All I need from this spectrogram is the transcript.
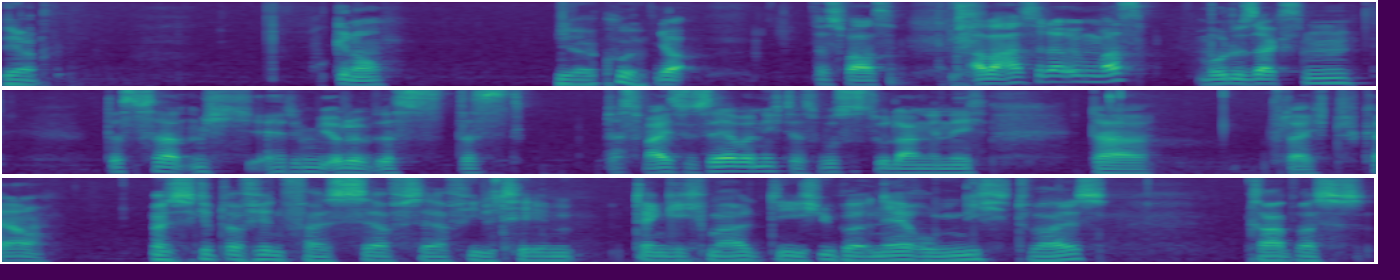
Ja. Genau. Ja, cool. Ja, das war's. Aber hast du da irgendwas, wo du sagst, hm, das hat mich, hätte mich, oder das, das, das weißt du selber nicht, das wusstest du lange nicht. Da vielleicht, keine Ahnung. Also es gibt auf jeden Fall sehr, sehr viele Themen, denke ich mal, die ich über Ernährung nicht weiß. Gerade was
